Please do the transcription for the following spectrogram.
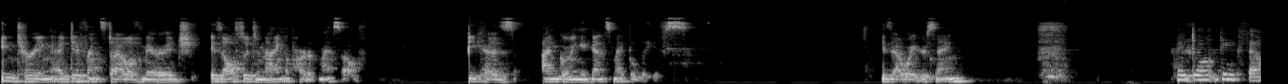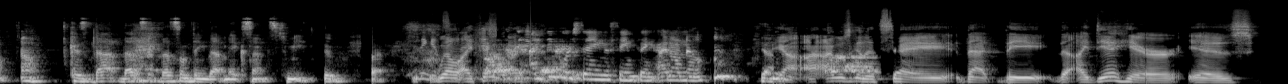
entering a different style of marriage is also denying a part of myself because I'm going against my beliefs. Is that what you're saying? I don't think so. Oh, because that that's that's something that makes sense to me too. But I think Well, I think I think we're saying the same thing. I don't know. yeah, yeah I, I was going to say that the the idea here is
